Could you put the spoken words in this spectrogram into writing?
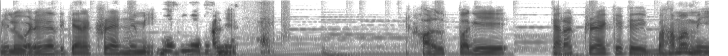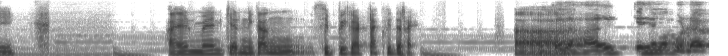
මෙලු වැඩගති කරක්ටර නෙම හල්පගේ කැරක්ටරයක් එක තිබ්බහම මේ අයන්මෑන් කර නිකං සිප්පි කට්ටක් විතරයි. හල් එහෙම ගොඩක්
